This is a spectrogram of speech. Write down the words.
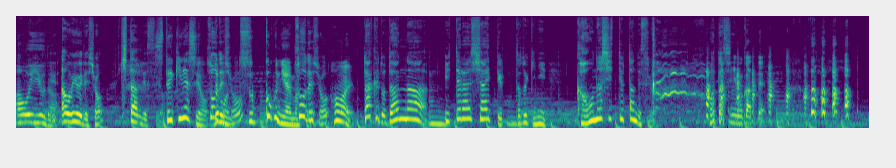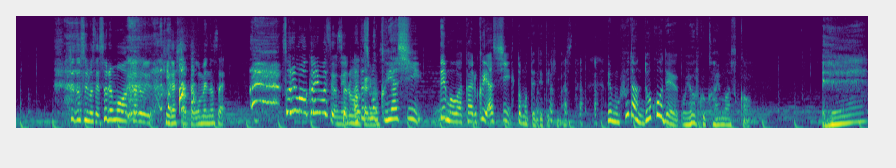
青い優だ。青い優でしょ？来たんですよ。素敵ですよ。そうでしょ？すっごく似合います。そうでしょ？はい。だけど旦那、うん、行ってらっしゃいって言った時に、顔なしって言ったんですよ。私に向かって。ちょっとすみません。それもわかる気がしちゃってごめんなさい。それもわかりますよね。私も悔しい。でもわかる悔しいと思って出てきました。でも普段どこでお洋服買いますか？ええー、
